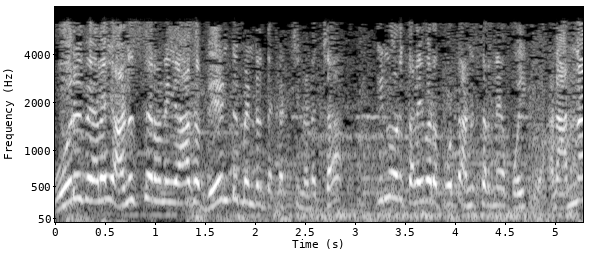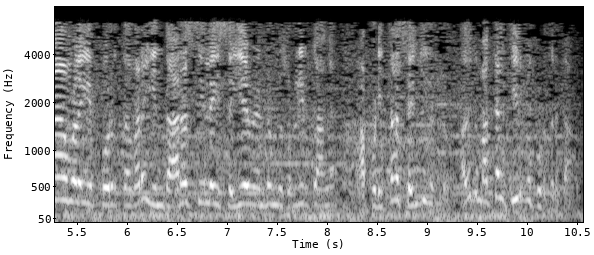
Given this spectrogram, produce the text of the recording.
ஒருவேளை அனுசரணையாக வேண்டும் என்ற இந்த கட்சி நினைச்சா இன்னொரு தலைவரை போட்டு அனுசரணையா போய்க்கலாம். ஆனா அண்ணாமலையை பொறுத்தவரை இந்த அரசியலை செய்ய வேண்டும் சொல்லியிருக்காங்க. அப்படித்தான் செஞ்சுக்கிட்டு அதுக்கு மக்கள் தீர்ப்பு கொடுத்திருக்காங்க.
